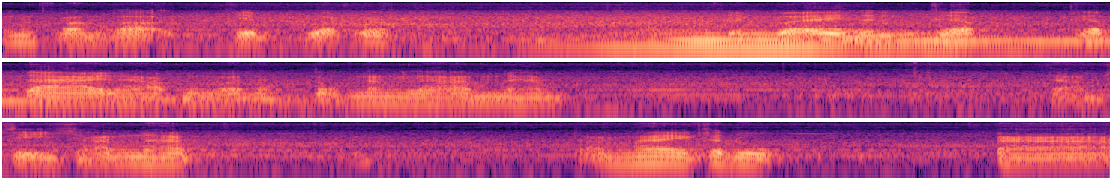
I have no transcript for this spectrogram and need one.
เมื่อก่อนก็เจ็บปวดก็เจ็บปวดถึงเกือบเกือบตายนะครับเมื่อก่อนตกนั่งร้านนะครับสามสี่ชั้นนะครับทำให้กระดูกอ่า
